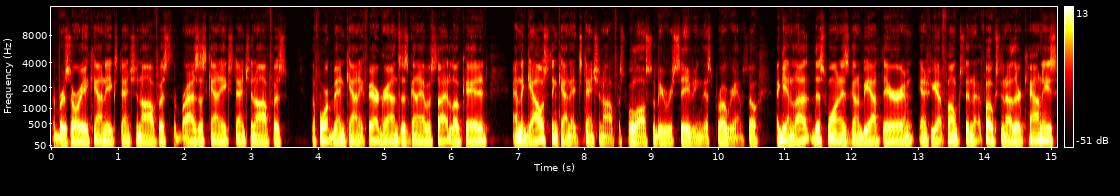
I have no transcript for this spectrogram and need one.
the Brazoria County Extension Office, the Brazos County Extension Office, the Fort Bend County Fairgrounds is going to have a site located, and the Galveston County Extension Office will also be receiving this program. So again, this one is going to be out there, and, and if you got folks in folks in other counties,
